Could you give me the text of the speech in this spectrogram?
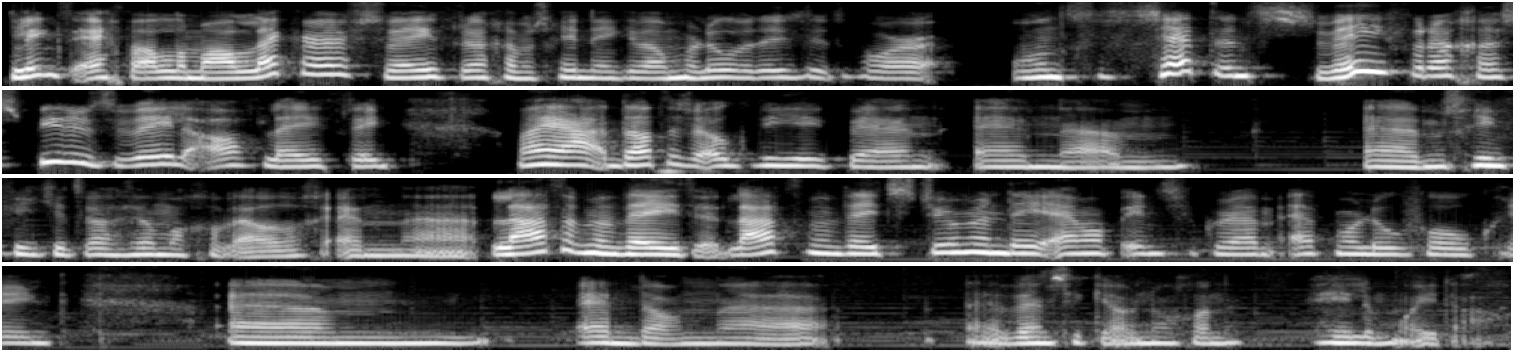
Klinkt echt allemaal lekker zweverig. En misschien denk je wel, maar wat is dit voor ontzettend zweverige spirituele aflevering? Maar ja, dat is ook wie ik ben. En um, uh, misschien vind je het wel helemaal geweldig. En uh, laat het me weten. Laat het me weten. Stuur me een DM op Instagram, @marloevolkrink. Um, en dan uh, wens ik jou nog een hele mooie dag.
